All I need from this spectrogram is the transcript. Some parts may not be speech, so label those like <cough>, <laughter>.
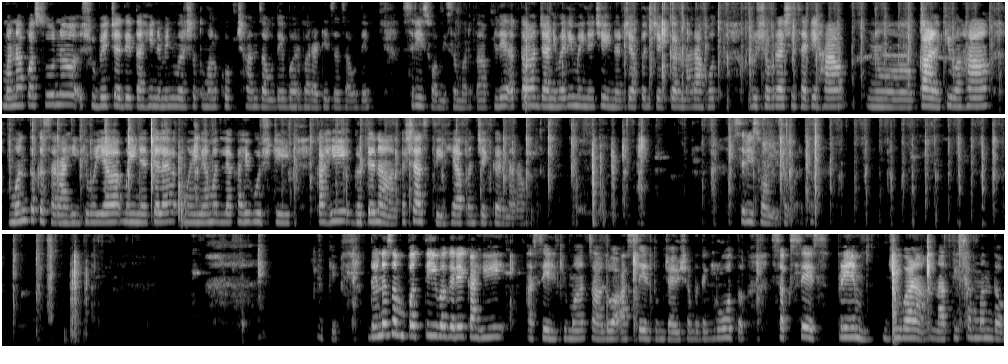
मनापासून शुभेच्छा देत आहे. नवीन वर्ष तुम्हाला खूप छान जाऊ दे भरभराटीचं जाऊ दे. श्री स्वामी समर्थ. आपले आता जानेवारी महिन्याची एनर्जी आपण चेक करणार आहोत. वृषभ राशीसाठी हा काळ किंवा हा मंथ कसा राहील किंवा या महिन्यातल्या महिन्यामधल्या काही गोष्टी काही घटना कशा असतील हे आपण चेक करणार आहोत. श्री स्वामी समर्थ. ओके. धनसंपत्ती वगैरे काही असेल किंवा चालू असेल तुमच्या आयुष्यामध्ये ग्रोथ सक्सेस प्रेम जिव्हाळा नातीसंबंध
